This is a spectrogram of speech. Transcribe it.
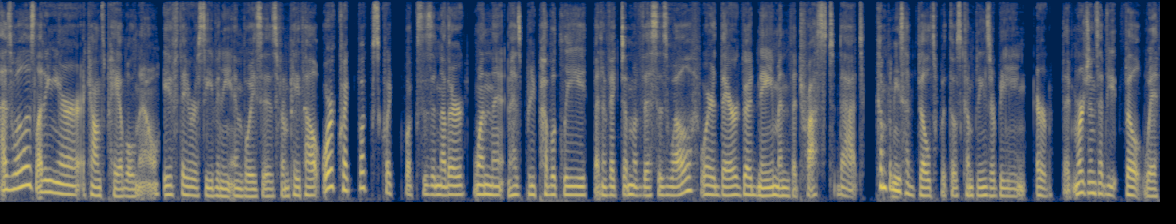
as well as letting your accounts payable know if they receive any invoices from PayPal or QuickBooks. QuickBooks is another one that has pretty publicly been a victim of this as well, where their good name and the trust that companies have built with those companies are being, or that merchants have built with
